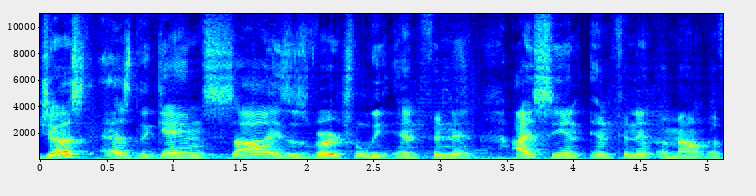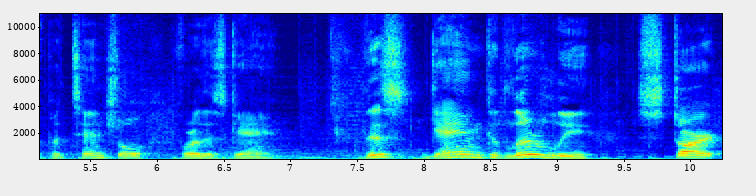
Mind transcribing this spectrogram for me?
Just as the game's size is virtually infinite, I see an infinite amount of potential for this game. This game could literally start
